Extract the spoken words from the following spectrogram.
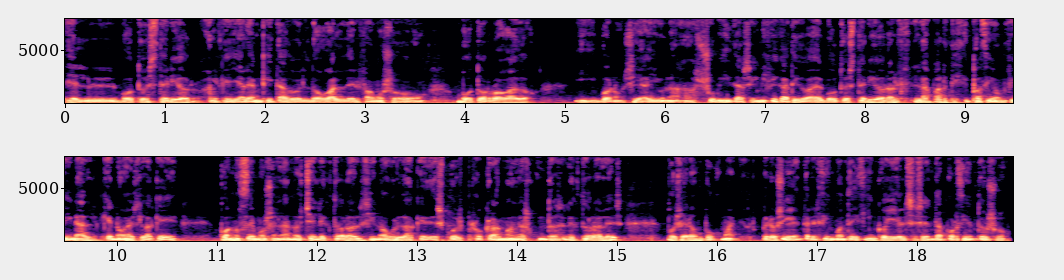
el voto exterior, al que ya le han quitado el dogal del famoso voto rogado, y bueno, si hay una subida significativa del voto exterior, la participación final, que no es la que conocemos en la noche electoral, sino la que después proclaman las juntas electorales, pues era un poco mayor. Pero sí, entre el 55 y el 60% eso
